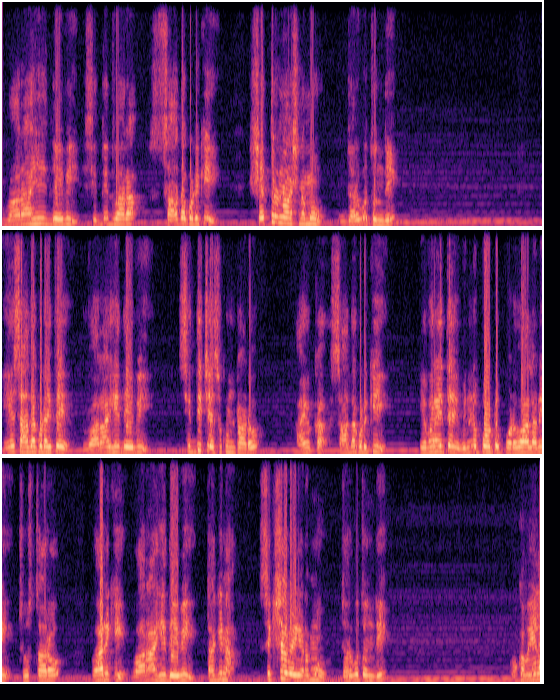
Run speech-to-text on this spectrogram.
వారాహిదేవి సిద్ధి ద్వారా సాధకుడికి శత్రునాశనము జరుగుతుంది. ఏ సాధకుడైతే వారాహిదేవి సిద్ధి చేసుకుంటాడో ఆ యొక్క సాధకుడికి ఎవరైతే విన్నుపోటు పొడవాలని చూస్తారో వారికి వారాహిదేవి తగిన శిక్ష వేయడము జరుగుతుంది. ఒకవేళ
